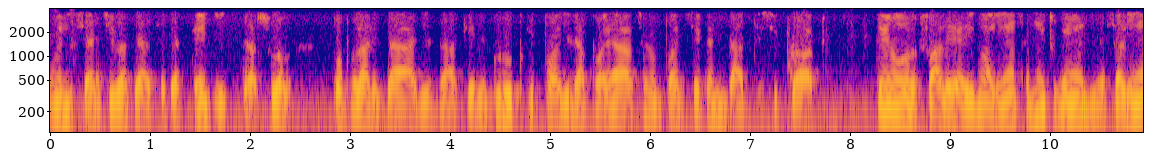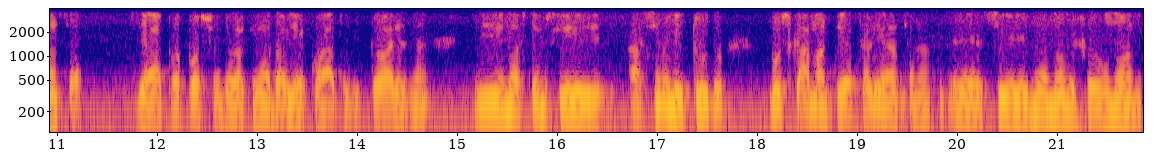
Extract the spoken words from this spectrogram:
uma iniciativa dessa depende da sua popularidade, daquele grupo que pode lhe apoiar, você não pode ser candidato de si próprio. Tenho, falei aí numa aliança muito grande, essa aliança já proporcionou aqui na Bahia quatro vitórias, né? E nós temos que, acima de tudo, buscar manter essa aliança, né? É, se meu nome for um nome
